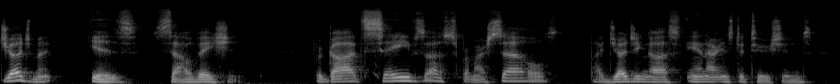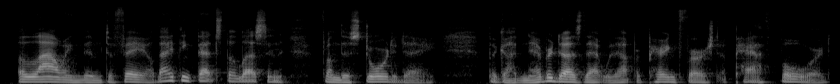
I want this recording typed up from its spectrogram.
Judgment is salvation. For God saves us from ourselves by judging us and our institutions, allowing them to fail. I think that's the lesson from this story today. But God never does that without preparing first a path forward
